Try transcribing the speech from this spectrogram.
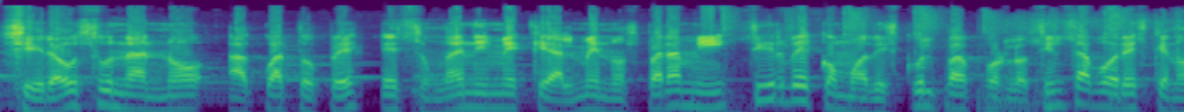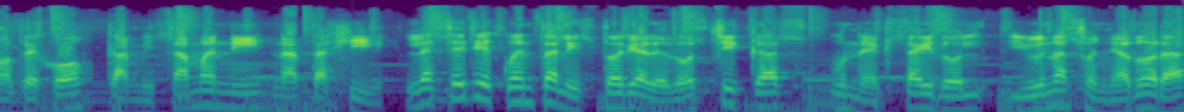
Shirausuna no Aquatope es un anime que al menos para mí sirve como disculpa por los sinsabores que nos dejó Kamisama ni Natahi. La serie cuenta la historia de dos chicas, una ex idol y una soñadora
